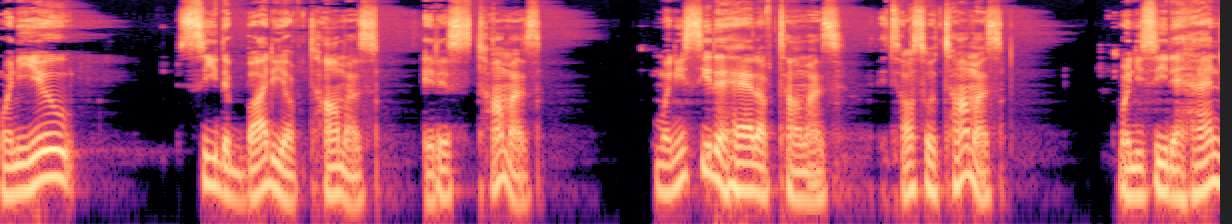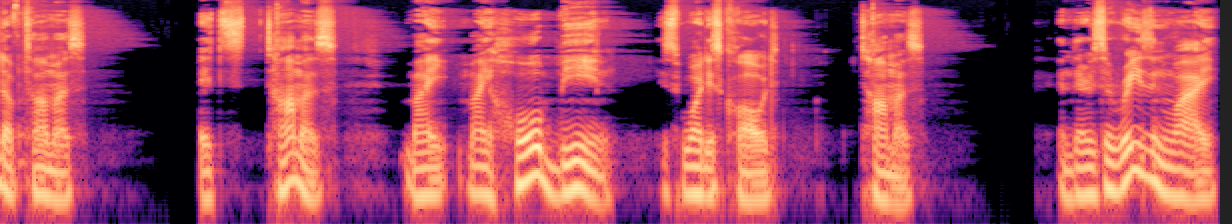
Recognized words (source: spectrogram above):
When you see the body of Thomas, it is Thomas. When you see the head of Thomas, it's also Thomas. When you see the hand of Thomas, it's Thomas. My, my whole being is what is called Thomas. And there is a reason why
